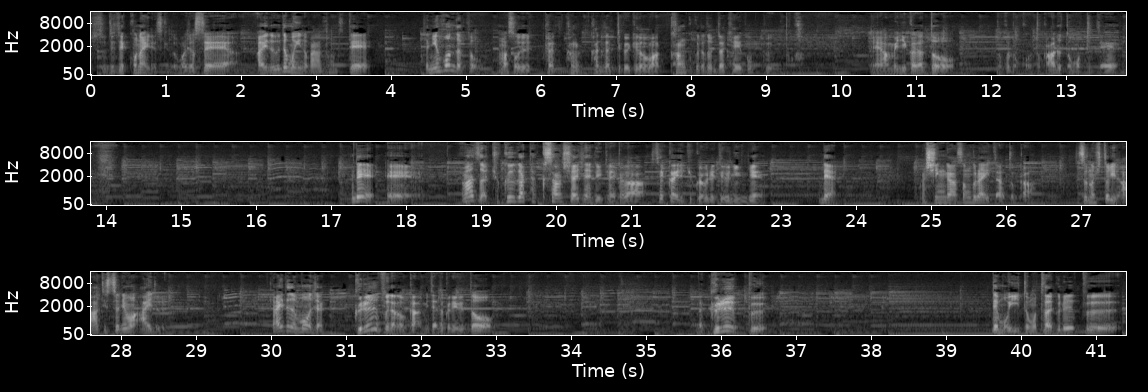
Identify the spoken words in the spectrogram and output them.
ちょっと出てこないですけど、まあ、女性アイドルでもいいのかなと思ってて日本だと、まあ、そういうか感じになってくるけど、まあ、韓国だとじゃあ k p o p とか、えー、アメリカだとどこどことかあると思ってて。で、えー、まずは曲がたくさん試合しないといけないから世界で曲が売れてる人間。でまあ、シンガーソングライターとかその一人のアーティストよりもアイドル。アイドルもじゃあグループなのかみたいなところで言うと、まあ、グループでもいいと思う。ただグループ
